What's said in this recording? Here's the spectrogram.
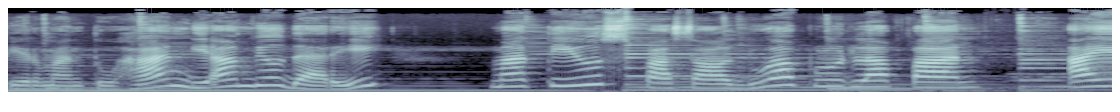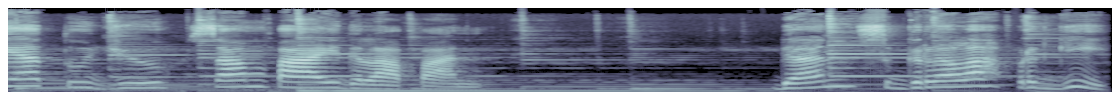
Firman Tuhan diambil dari Matius pasal 28 ayat 7 sampai 8. Dan segeralah pergi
